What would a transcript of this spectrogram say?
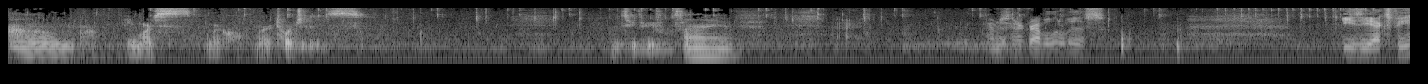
Alright. Um, need more more, more torches. One, two, three, four, five. I'm just gonna grab a little bit of this. Easy XP.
